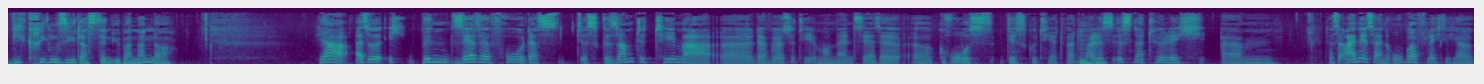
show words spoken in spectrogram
Wie kriegen Sie das denn übereinander? Ja, also ich bin sehr, sehr froh, dass das gesamte Thema äh, Diversity im Moment sehr, sehr äh, groß diskutiert wird, mhm. weil es ist natürlich, ähm, das eine ist ein oberflächlicher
